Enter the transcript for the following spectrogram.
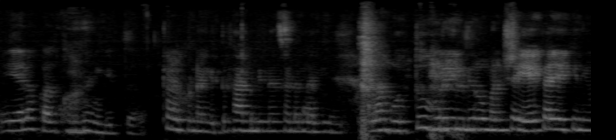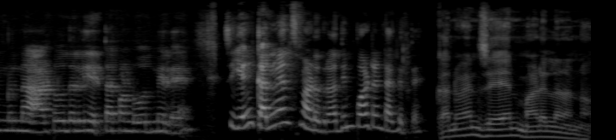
ಏನೋ ಕಲ್ತ್ಕೊಂಡಂಗಿತ್ತು. ಕಳ್ಕೊಂಡಾಗಿತ್ತು. ಫ್ಯಾಮಿಲಿನ ಸಡನ್ ಆಗಿ. ಅಲ್ಲ ಗೊತ್ತು ಗುರಿ ಇಲ್ದಿರೋ ಮನುಷ್ಯ ಏಕಾಏಕಿ ನಿಮ್ಮನ್ನ ಆಟೋದಲ್ಲಿ ಎತ್ತಕೊಂಡು ಹೋದ್ಮೇಲೆ. ಸೊ ಹೆಂಗ್ ಕನ್ವಿನ್ಸ್ ಮಾಡಿದ್ರು? ಅದು ಇಂಪಾರ್ಟೆಂಟ್ ಆಗುತ್ತೆ. ಕನ್ವಿನ್ಸ್ ಏನು ಮಾಡಿಲ್ಲ ನಾನು.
